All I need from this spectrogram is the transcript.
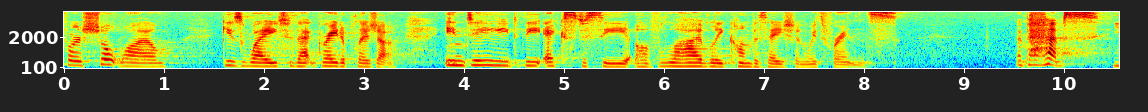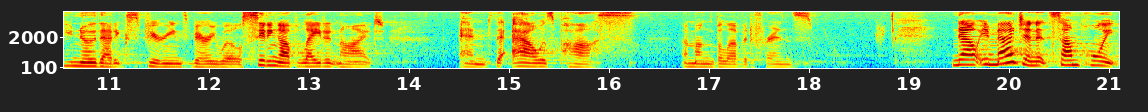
for a short while, gives way to that greater pleasure indeed the ecstasy of lively conversation with friends. And perhaps you know that experience very well, sitting up late at night and the hours pass among beloved friends. Now imagine at some point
